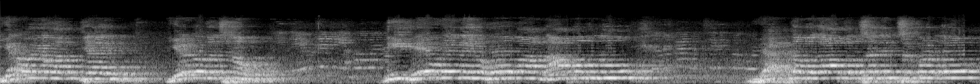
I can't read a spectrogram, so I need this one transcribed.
ఇరవై అధ్యాయం ఏడవ వచనం. నీ దేవుడైన యెహోవా నామమును వ్యర్థముగా ఉచ్చరించకూడదు.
